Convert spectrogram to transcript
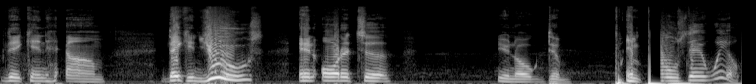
they can um they can use in order to, you know, to impose their will.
